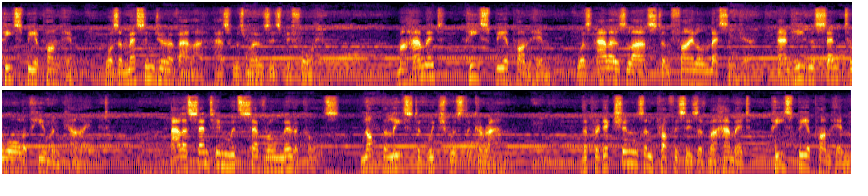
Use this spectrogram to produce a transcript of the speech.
peace be upon him, was a messenger of Allah as was Moses before him. Muhammad, peace be upon him, was Allah's last and final messenger, and he was sent to all of humankind. Allah sent him with several miracles, not the least of which was the Quran. The predictions and prophecies of Muhammad, peace be upon him,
